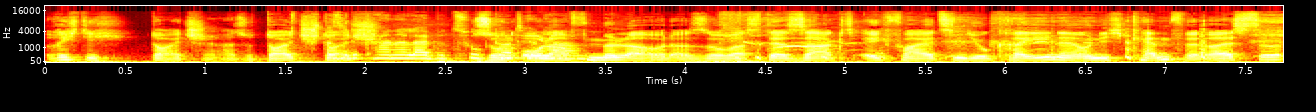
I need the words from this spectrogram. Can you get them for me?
richtig Deutsche, also Deutsch-Deutsch. Also die keinerlei Bezug So ein Olaf haben. Müller oder sowas, der sagt, ich fahre jetzt in die Ukraine und ich kämpfe, weißt du?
